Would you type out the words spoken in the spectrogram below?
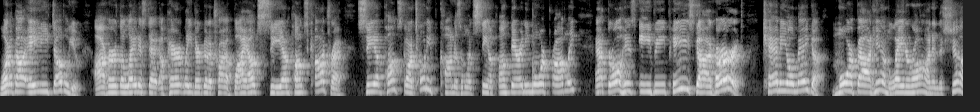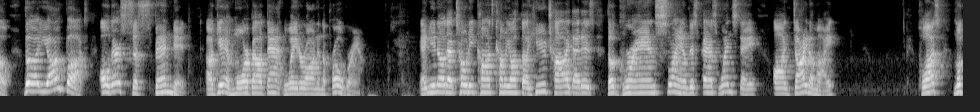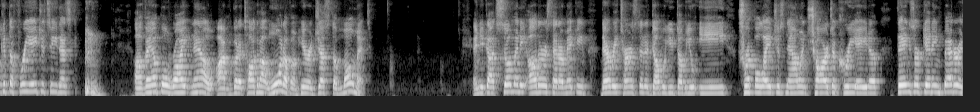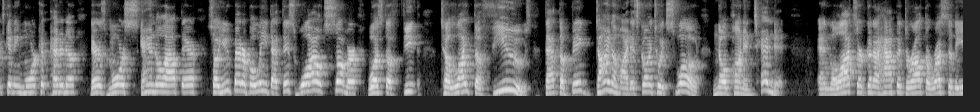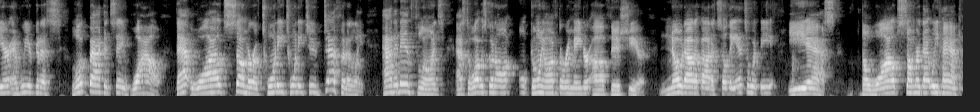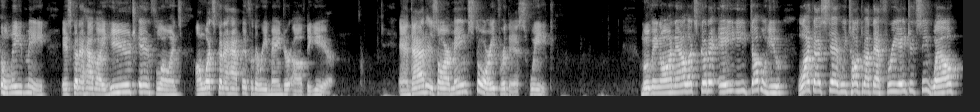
What about AEW? I heard the latest that apparently they're going to try to buy out CM Punk's contract. CM Punk's gone. Tony Khan doesn't want CM Punk there anymore, probably. After all, his EVPs got hurt. Kenny Omega. More about him later on in the show. The Young Bucks. Oh, they're suspended. Again, more about that later on in the program. And you know that Tony Khan's coming off the huge high that is the Grand Slam this past Wednesday on Dynamite. Plus, look at the free agency that's available right now. I'm going to talk about one of them here in just a moment. And you got so many others that are making their returns to the WWE. Triple H is now in charge of creative. Things are getting better. It's getting more competitive. There's more scandal out there. So you better believe that this wild summer was the fu- to light the fuse that the big dynamite is going to explode. No pun intended. And lots are going to happen throughout the rest of the year. And we are going to look back and say, wow, that wild summer of 2022 definitely had an influence as to what was going on going on for the remainder of this year. No doubt about it. So the answer would be yes. The wild summer that we've had, believe me, is going to have a huge influence on what's going to happen for the remainder of the year. And that is our main story for this week. Moving on now, let's go to AEW. Like I said, we talked about that free agency. Well,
